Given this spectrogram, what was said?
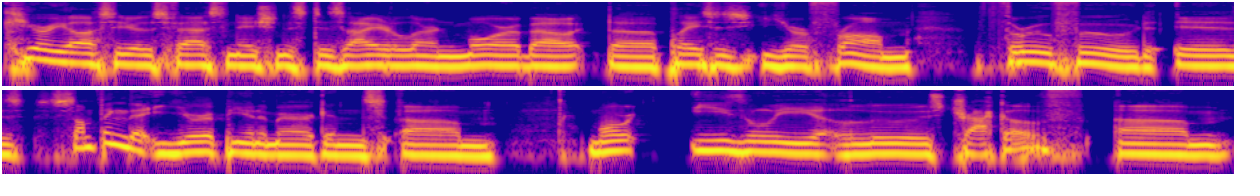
curiosity or this fascination, this desire to learn more about the places you're from through food is something that European Americans um, more easily lose track of. Um,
